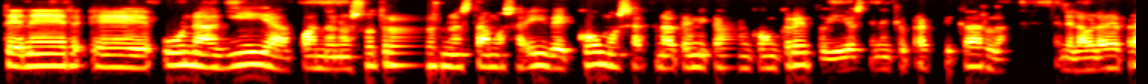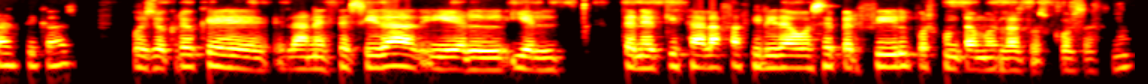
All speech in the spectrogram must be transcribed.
tener eh, una guía cuando nosotros no estamos ahí de cómo se hace una técnica en concreto y ellos tienen que practicarla en el aula de prácticas, pues yo creo que la necesidad y el, y el tener quizá la facilidad o ese perfil, pues juntamos las dos cosas. ¿no?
